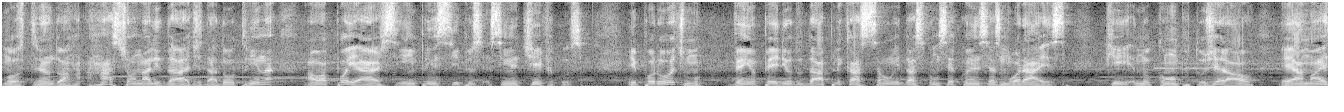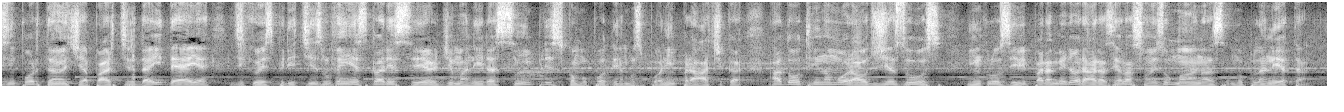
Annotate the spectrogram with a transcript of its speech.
mostrando a racionalidade da doutrina ao apoiar-se em princípios científicos. E por último, vem o período da aplicação e das consequências morais, que, no cômputo geral, é a mais importante a partir da ideia de que o Espiritismo vem esclarecer de maneira simples como podemos pôr em prática a doutrina moral de Jesus, inclusive para melhorar as relações humanas no planeta.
